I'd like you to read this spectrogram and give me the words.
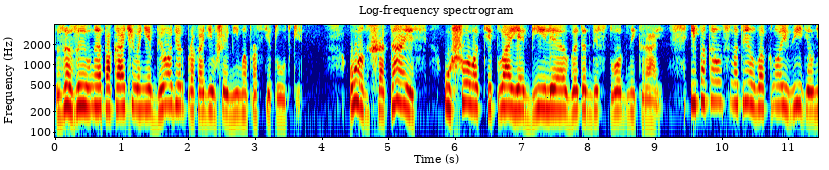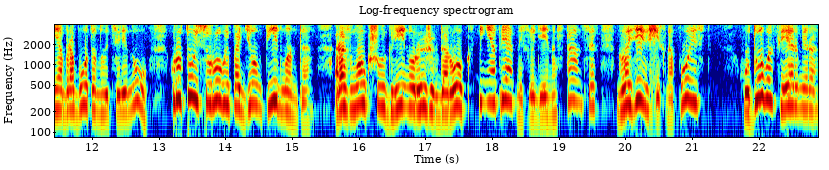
зазывное покачивание бедер, проходившей мимо проститутки. Он, шатаясь, ушел от тепла и обилия в этот бесплодный край. И пока он смотрел в окно и видел необработанную целину, крутой суровый подъем Пидмонта, размокшую глину рыжих дорог и неопрятных людей на станциях, глазеющих на поезд, худого фермера,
